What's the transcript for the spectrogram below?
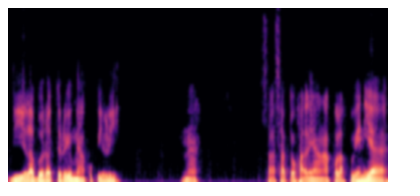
di laboratorium yang aku pilih. Nah, salah satu hal yang aku lakuin ya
